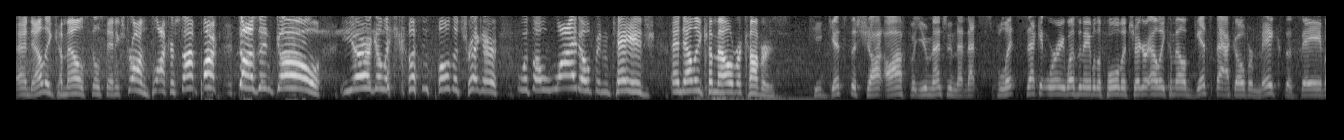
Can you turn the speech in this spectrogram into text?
And Ellie Kamel still standing strong. Blocker stop. Puck doesn't go. Lee couldn't pull the trigger with a wide open cage. And Ellie Kamel recovers. He gets the shot off, but you mentioned that that split second where he wasn't able to pull the trigger. Ellie Kamel gets back over, makes the save.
